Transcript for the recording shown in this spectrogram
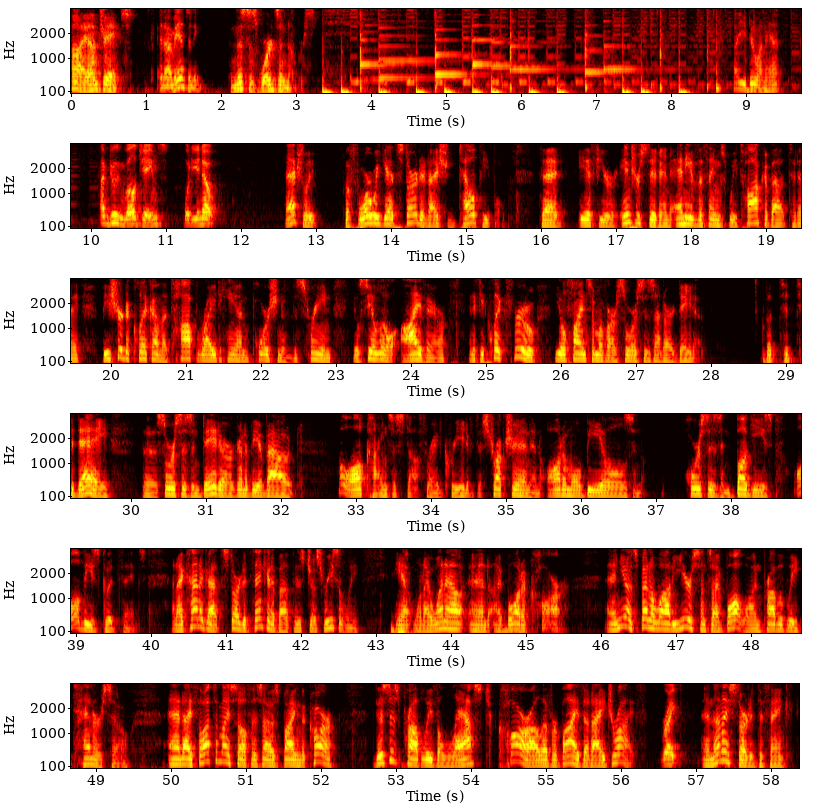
Hi, I'm James, And I'm Anthony. and this is Words and Numbers. How you doing, Ant? I'm doing well, James. What do you know? Actually, before we get started, I should tell people that if you're interested in any of the things we talk about today, be sure to click on the top right hand portion of the screen. You'll see a little eye there. And if you click through, you'll find some of our sources and our data. But t- today, the sources and data are going to be about oh, all kinds of stuff, right? Creative destruction and automobiles and horses and buggies, all these good things. And I kind of got started thinking about this just recently. And when I went out and I bought a car, and you know, it's been a lot of years since I've bought one, probably 10 or so. And I thought to myself as I was buying the car, this is probably the last car I'll ever buy that I drive. Right. And then I started to think,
